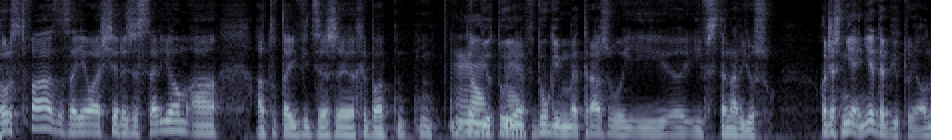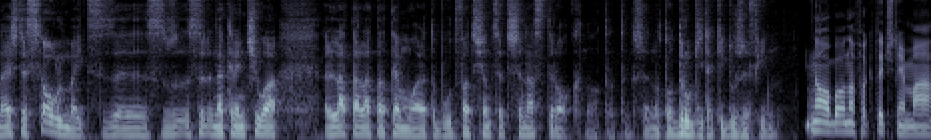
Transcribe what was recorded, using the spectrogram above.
aktorstwa, zajęła się reżyserią, a, a tutaj widzę, że chyba no, debiutuje no, no. w długim metrażu i, i w scenariuszu. Chociaż nie, nie debiutuje. Ona jeszcze Soulmate z, z, z, nakręciła lata, lata temu, ale to był 2013 rok. No to, także no to drugi taki duży film. No, bo ona faktycznie ma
